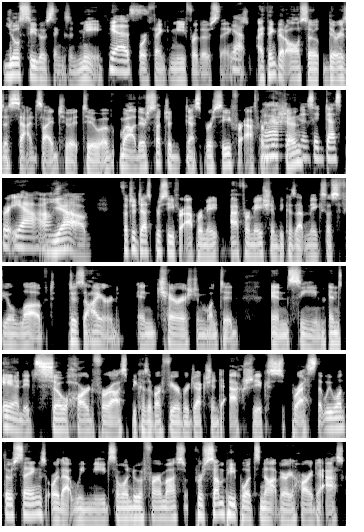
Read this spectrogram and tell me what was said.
you'll see those things in me Yes. or thank me for those things. Yep. I think that also there is a sad side to it too of wow, there's such a desperacy for affirmation. gonna say desperate. Yeah. uh-huh. Yeah. Such a desperacy for affirma- affirmation because that makes us feel loved, desired, and cherished and wanted and seen. And and it's so hard for us because of our fear of rejection to actually express that we want those things or that we need someone to affirm us. For some people it's not very hard to ask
